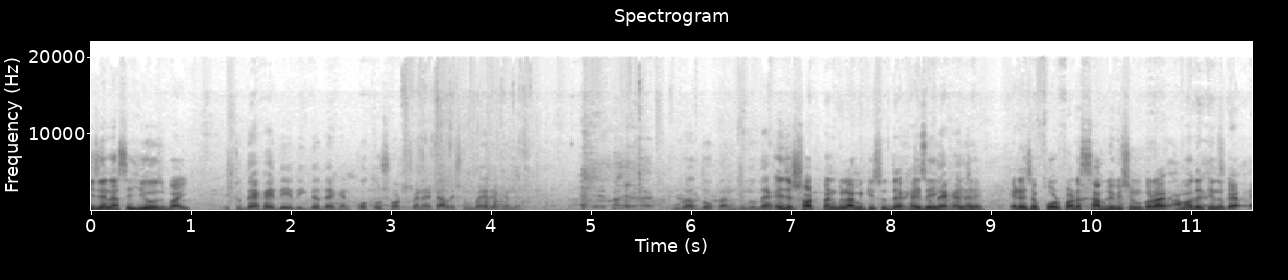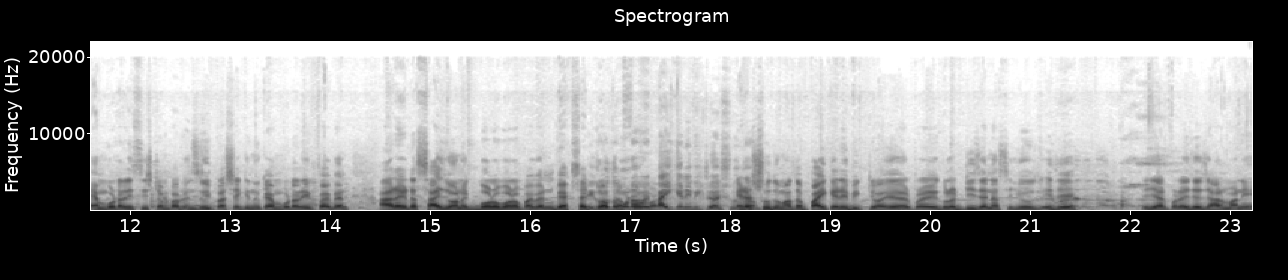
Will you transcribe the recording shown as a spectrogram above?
ডিজাইন আছে হিউজ ভাই। একটু দেখাই দিয়ে এদিক দিয়ে দেখেন কত শর্ট প্যানের কালেকশন বাইরে এখানে। পুরো দোকান কিন্তু দেখেন এই যে শর্ট প্যান্টগুলো আমি কিছু দেখাই দেই এই যে এটা হচ্ছে ফোর পার্টের সাবলিভিশন করা। আমাদের কিন্তু এমব্রয়ডারি সিস্টেম পাবেন। দুই পাশে কিন্তু এমব্রয়ডারি পাবেন। আর এটা সাইজ অনেক বড় বড় পাবেন। ব্যাক সাইড তো আপনার ফোর পাইকারি বিক্রি হয় এটা শুধুমাত্র পাইকারি বিক্রি হয়। এরপরে এগুলো ডিজাইন আছে হিউজ এই যে এই যে এরপরে এই যে জার্মানি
